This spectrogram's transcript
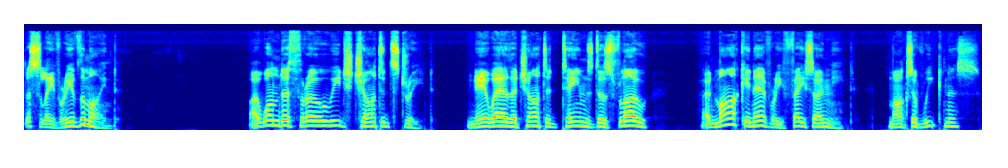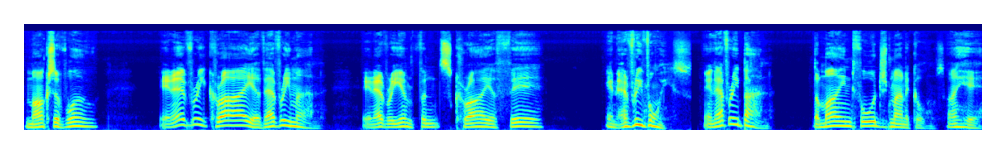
the slavery of the mind. I wander through each charted street, near where the charted Thames does flow, and mark in every face I meet marks of weakness, marks of woe, in every cry of every man, in every infant's cry of fear, in every voice, in every ban, the mind forged manacles I hear.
